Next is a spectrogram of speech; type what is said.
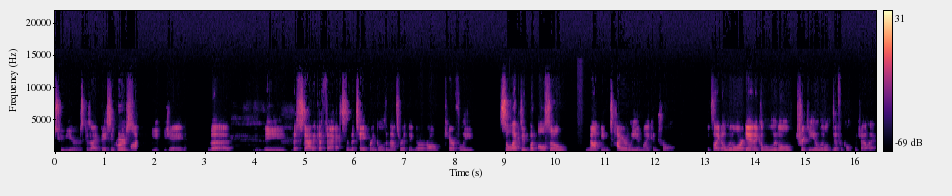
two years because i basically live DJ'd the the the static effects and the tape wrinkles and that sort of thing. They were all carefully selected, but also not entirely in my control. It's like a little organic, a little tricky, a little difficult, which I like.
